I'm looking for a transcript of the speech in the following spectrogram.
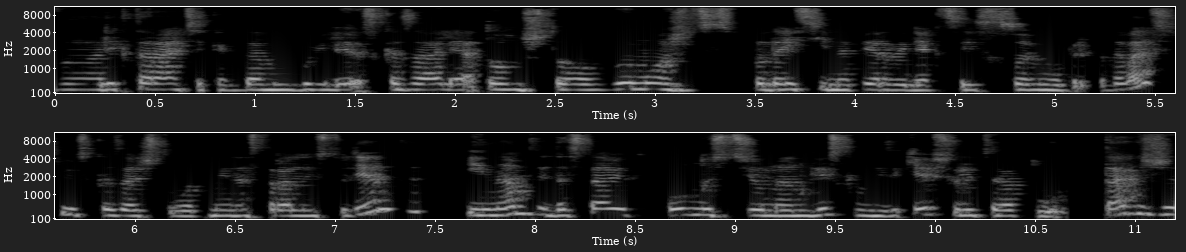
в ректорате, когда мы были, сказали о том, что вы можете подойти на первой лекции к своему преподавателю и сказать, что вот мы иностранные студенты, и нам предоставят полностью на английском языке всю литературу. Также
